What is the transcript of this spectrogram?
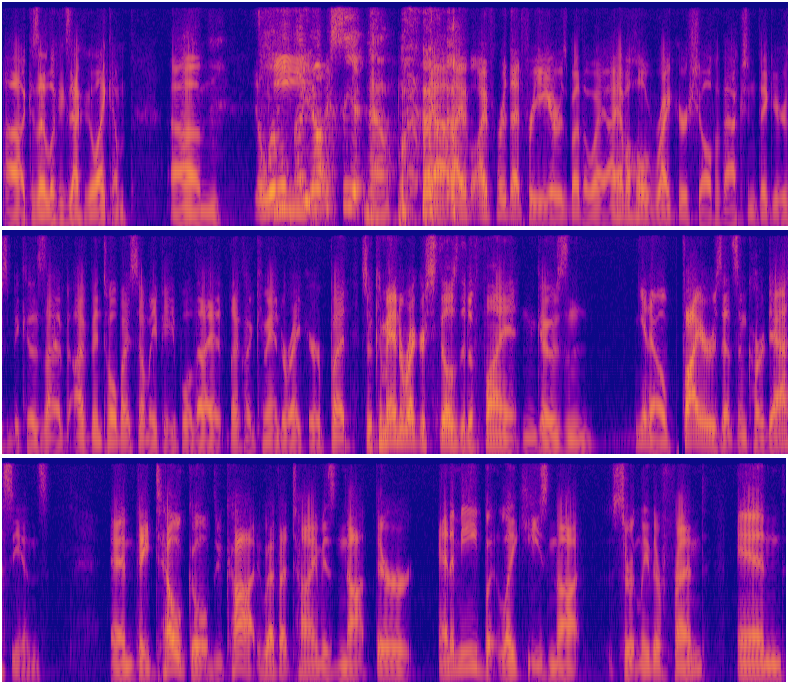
because uh, I look exactly like him. Um, a little, he, you know, I see it now. yeah, I've I've heard that for years. By the way, I have a whole Riker shelf of action figures because I've I've been told by so many people that I look like Commander Riker. But so Commander Riker steals the Defiant and goes and you know fires at some Cardassians and they tell Gul Dukat, who at that time is not their enemy, but like he's not certainly their friend. And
